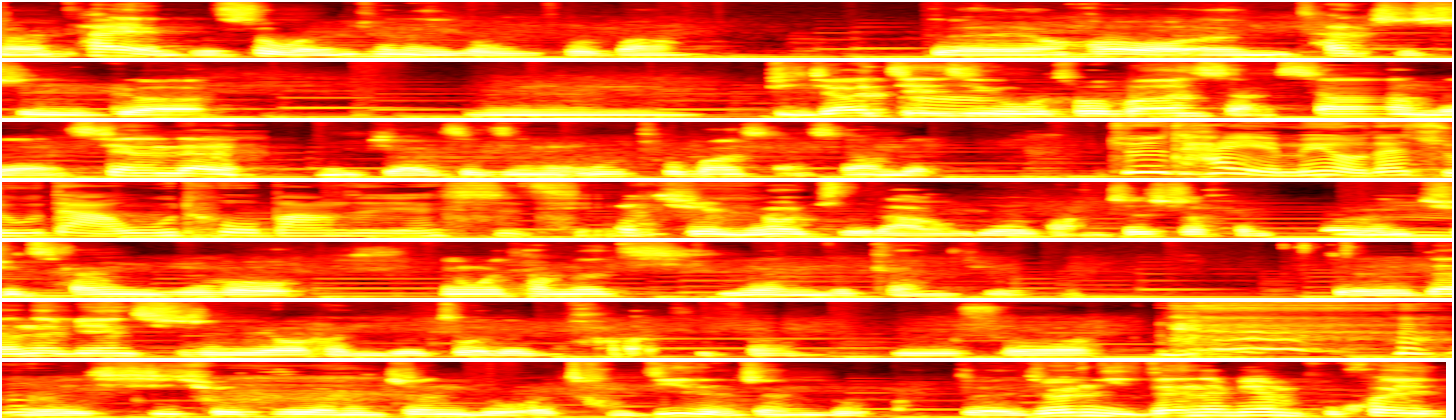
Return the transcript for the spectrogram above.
嗯，它也不是完全的一个乌托邦。对，然后嗯，它只是一个嗯比较接近乌托邦想象的，嗯、现代人比较接近乌托邦想象的，就是他也没有在主打乌托邦这件事情。他其实没有主打乌托邦，这是很多人去参与之后，嗯、因为他们的体验的感觉。对，但那边其实也有很多做的不好的地方，比如说 对稀缺资源的争夺、土地的争夺。对，就是你在那边不会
